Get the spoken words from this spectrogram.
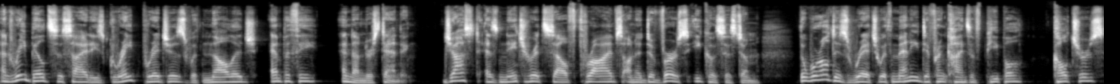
and rebuild society's great bridges with knowledge, empathy, and understanding. Just as nature itself thrives on a diverse ecosystem, the world is rich with many different kinds of people, cultures,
